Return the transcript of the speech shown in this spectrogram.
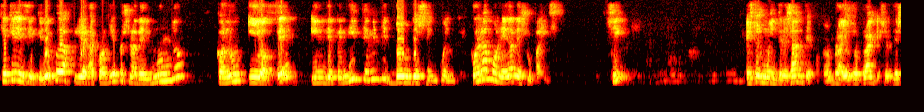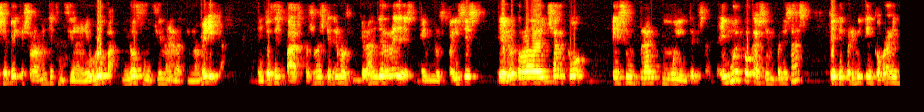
¿Qué quiere decir? Que yo puedo afiliar a cualquier persona del mundo con un IOC independientemente de dónde se encuentre, con la moneda de su país. ¿Sí? Esto es muy interesante, por ejemplo, hay otro plan que es el DSP que solamente funciona en Europa, no funciona en Latinoamérica. Entonces, para las personas que tenemos grandes redes en los países del otro lado del charco, es un plan muy interesante. Hay muy pocas empresas que te permiten cobrar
